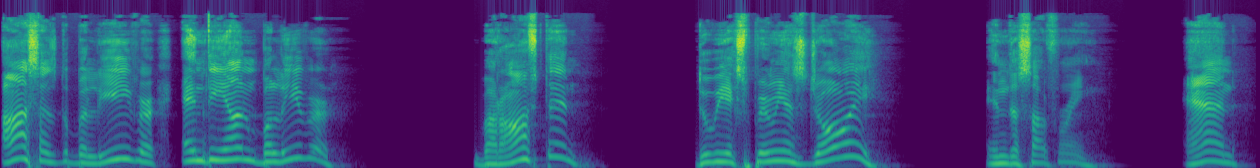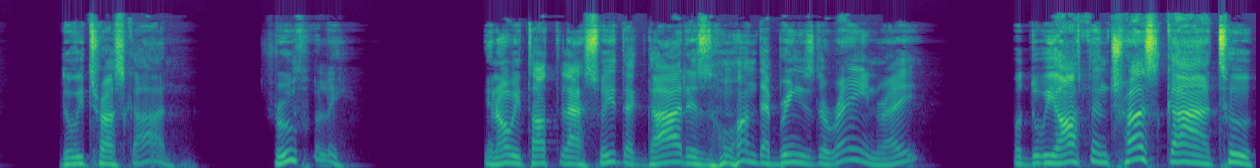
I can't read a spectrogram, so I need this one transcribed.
us as the believer and the unbeliever. But often, do we experience joy in the suffering? And do we trust God? Truthfully. You know, we talked last week that God is the one that brings the rain, right? But do we often trust God to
